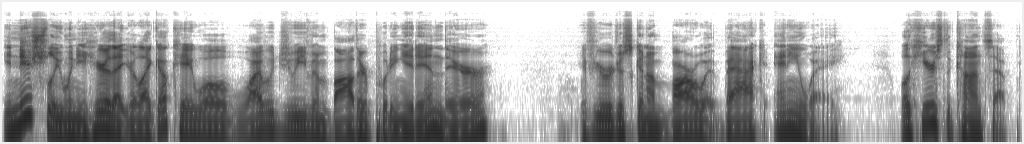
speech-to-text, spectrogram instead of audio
initially when you hear that, you're like, okay, well, why would you even bother putting it in there if you were just going to borrow it back anyway? Well, here's the concept.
